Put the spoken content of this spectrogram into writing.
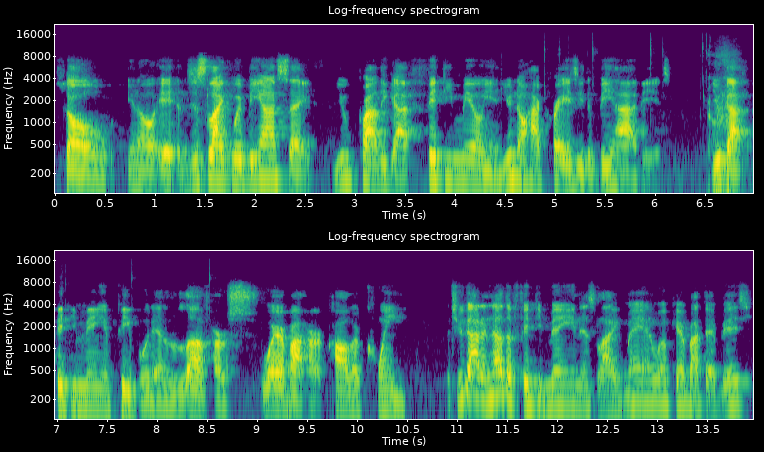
So you know, it just like with Beyonce, you probably got 50 million. You know how crazy the BeyHive is. You got 50 million people that love her, swear by her, call her queen. But you got another 50 million that's like, man, we don't care about that bitch.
